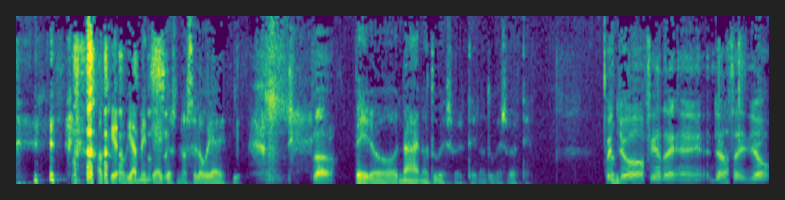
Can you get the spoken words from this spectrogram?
aunque obviamente a ellos no se lo voy a decir. Claro. Pero nada, no tuve suerte, no tuve suerte. Pues yo, fíjate, eh, yo no sé, yo,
